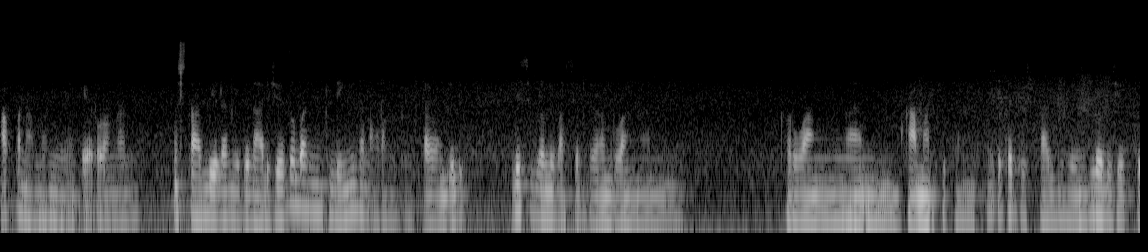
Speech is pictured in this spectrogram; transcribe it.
apa namanya ya kayak ruangan stabilan gitu. Nah di situ banyak kedinginan orang tuh sayang jadi jadi sebelum dimasukin ke dalam ruangan ke ruangan kamar kita ini kita stabilin dulu di situ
